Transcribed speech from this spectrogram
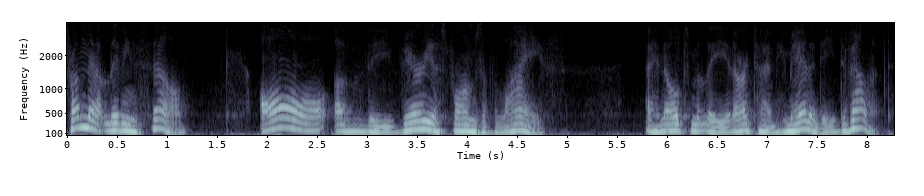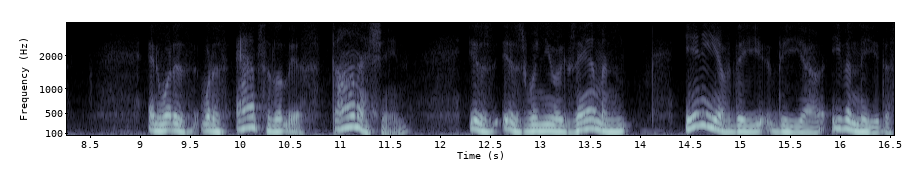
from that living cell, all of the various forms of life, and ultimately in our time humanity, developed. And what is what is absolutely astonishing is is when you examine any of the the uh, even the the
